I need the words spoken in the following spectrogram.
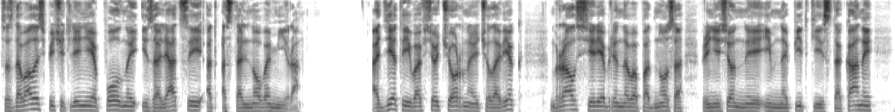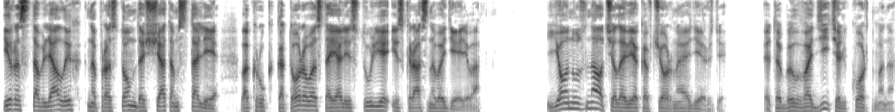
создавалось впечатление полной изоляции от остального мира. Одетый во все черное человек – брал с серебряного подноса принесенные им напитки и стаканы и расставлял их на простом дощатом столе, вокруг которого стояли стулья из красного дерева. Йон узнал человека в черной одежде. Это был водитель Кортмана.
